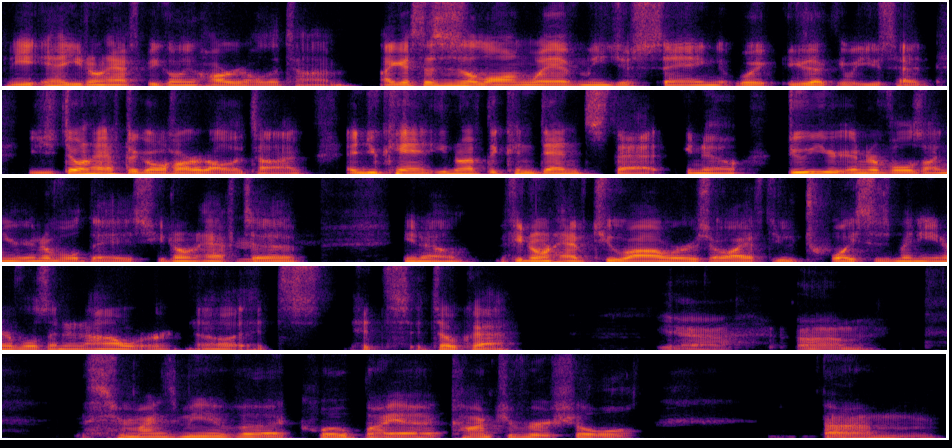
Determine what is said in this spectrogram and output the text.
yeah, you don't have to be going hard all the time. I guess this is a long way of me just saying exactly what you said. You just don't have to go hard all the time, and you can't. You don't have to condense that. You know, do your intervals on your interval days. You don't have mm-hmm. to. You know, if you don't have two hours, oh, I have to do twice as many intervals in an hour. No, it's it's it's okay. Yeah. Um, this reminds me of a quote by a controversial um,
